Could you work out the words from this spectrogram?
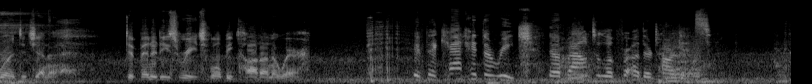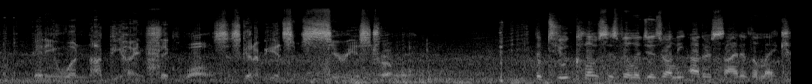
Word to Jennah. Divinity's Reach won't be caught unaware. If they can't hit the Reach, they're bound to look for other targets. Anyone not behind thick walls is gonna be in some serious trouble. The two closest villages are on the other side of the lake.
